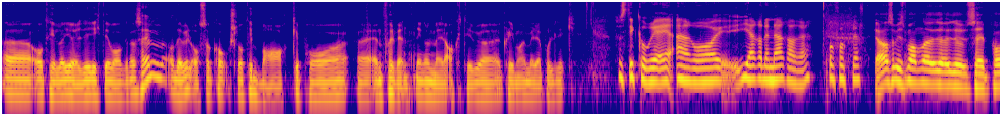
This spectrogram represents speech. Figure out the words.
og til å gjøre de riktige valgene selv. Og det vil også slå tilbake på eh, en forventning om en mer aktiv klima- og miljøpolitikk. Så stikkordet er å gjøre det nærere for folk flest? Ja, altså Hvis man ser på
